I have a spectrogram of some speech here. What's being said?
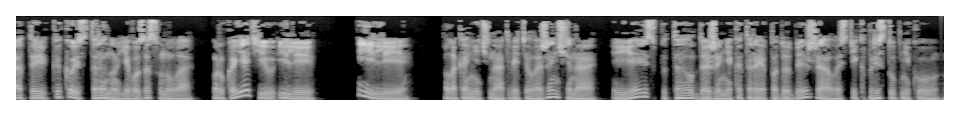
«А ты какой стороной его засунула? Рукоятью или...» «Или...» — лаконично ответила женщина, и я испытал даже некоторое подобие жалости к преступнику.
